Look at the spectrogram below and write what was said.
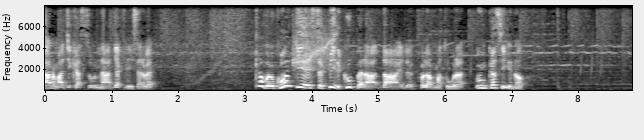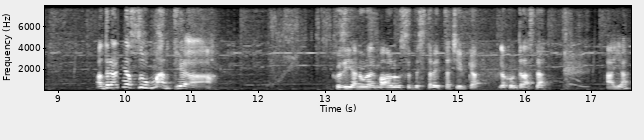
Arma magica su Nadia che gli serve. Cavolo, quanti SP recupera Dyle con l'armatura? Un casino. Adrenalina su Martia! Così annulla il malus destrezza circa. Lo contrasta. Aia.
